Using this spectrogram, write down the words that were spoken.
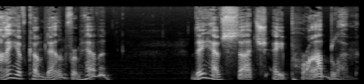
I have come down from heaven. They have such a problem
